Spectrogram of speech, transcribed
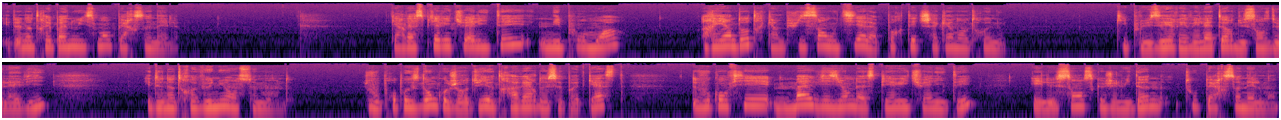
et de notre épanouissement personnel. Car la spiritualité n'est pour moi rien d'autre qu'un puissant outil à la portée de chacun d'entre nous, qui plus est révélateur du sens de la vie et de notre venue en ce monde. Je vous propose donc aujourd'hui, au travers de ce podcast, de vous confier ma vision de la spiritualité et le sens que je lui donne tout personnellement.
